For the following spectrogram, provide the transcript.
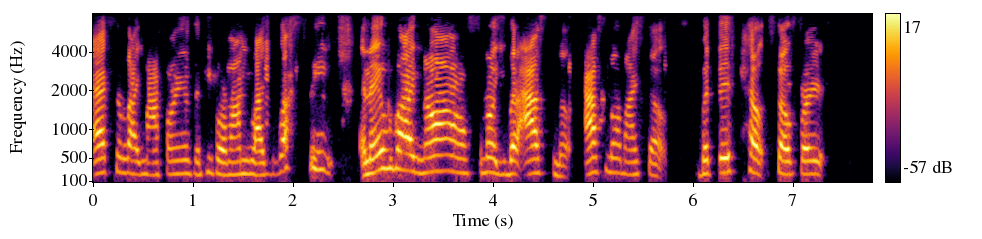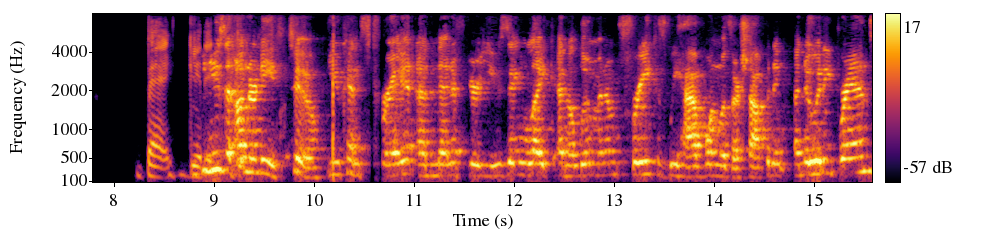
acting like my friends and people around me like, what stink? And they was like, no, I don't smell you, but I smell I smell myself. But this helped. So for bang, get you it. Use it underneath too. You can spray it, and then if you're using like an aluminum free, because we have one with our shopping annuity brand,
